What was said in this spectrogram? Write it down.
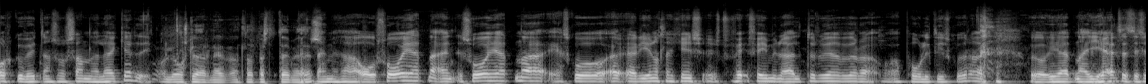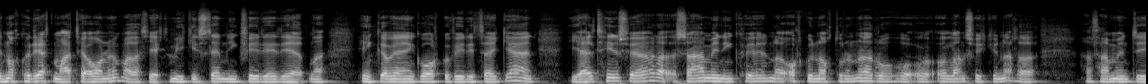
orkuveitan svo sannlega gerði og ljósleðarinn er alltaf bestu dæmið þess Dæmi það. og svo hérna, en svo hérna er, sko, er, er ég náttúrulega ekki eins fe- feiminu eldur við að vera pólitískur að- og hérna, ég held að þessi nokkur rétt mat hjá honum að það sé ekki mikil stemning fyrir hérna, hingaveðingu orku fyrirtækja en ég held hins vegar að saminning hérna, orku náttúrunar og, og, og, landsvíkjunar að, að það myndi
